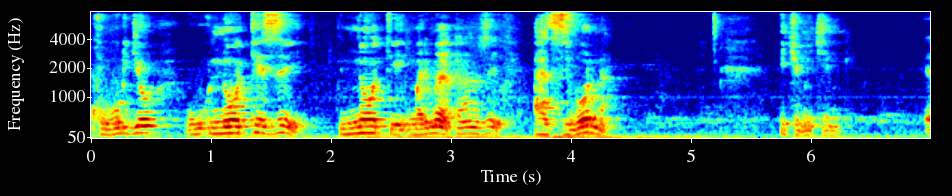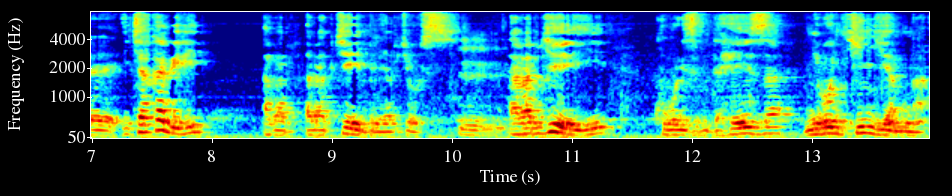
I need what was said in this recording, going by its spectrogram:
ku buryo note ze note mwarimu yatanze azibona. Icyo ni kimwe. Eh, icya kabiri aba- ababyeyi mbere ya byose. Ababyeyi ku burezi budaheza nibo nkingi ya mwamba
